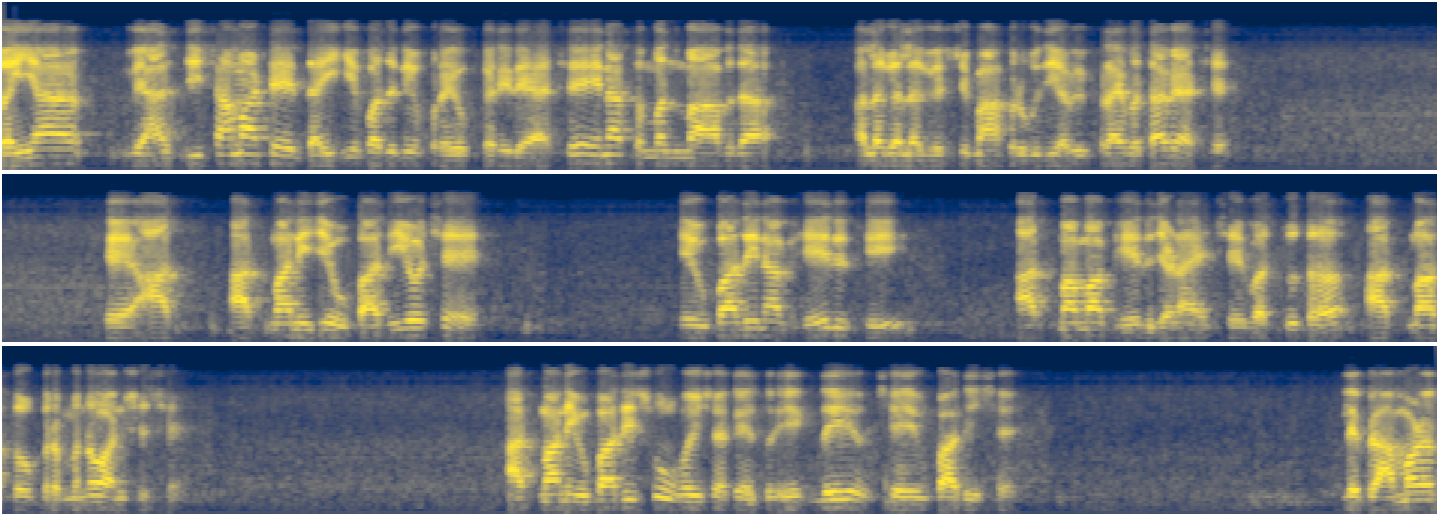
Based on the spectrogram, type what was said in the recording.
અહીંયા વ્યાસજી શા માટે દૈહિક પદનો પ્રયોગ કરી રહ્યા છે? એના સંબંધમાં આ બધા અલગ અલગ શ્રી મહાપ્રભુજી અભિપ્રાય બતાવ્યા છે કે આત્માની જે ઉપાધિઓ છે, એ ઉપાધિના ભેદથી આત્મામાં ભેદ જણાય છે. વસ્તુત આત્મા તો બ્રહ્મનો અંશ છે. આત્માની ઉપાધિ શું હોઈ શકે? તો એક દેહ છે ઉપાધિ છે. એટલે બ્રાહ્મણ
